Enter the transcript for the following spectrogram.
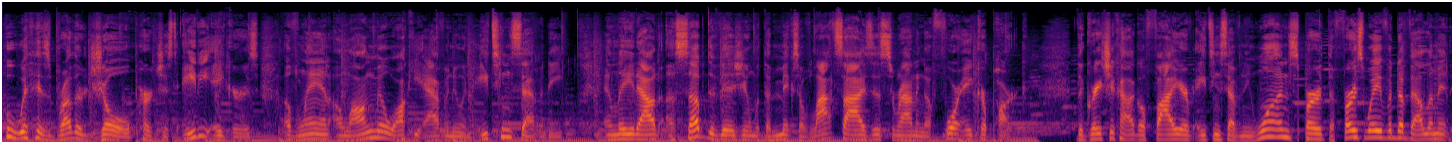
who with his brother Joel purchased 80 acres of land along Milwaukee Avenue in 1870 and laid out a subdivision with a mix of lot sizes surrounding a 4-acre park. The Great Chicago Fire of 1871 spurred the first wave of development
